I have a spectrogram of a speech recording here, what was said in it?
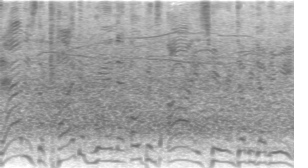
That is the kind of win that opens eyes here in WWE.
